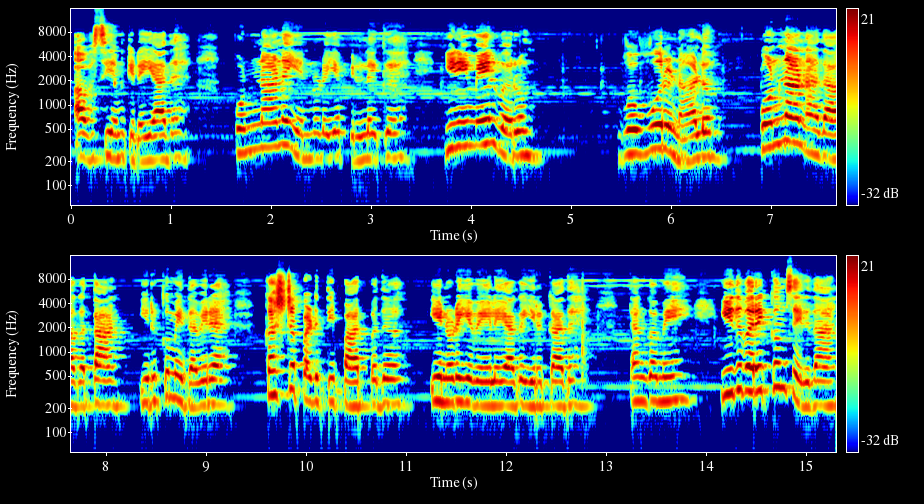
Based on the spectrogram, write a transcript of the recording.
அவசியம் கிடையாது. பொன்னான என்னுடைய பிள்ளைக்கு இனிமேல் வரும் ஒவ்வொரு நாளும் பொன்னானதாகத்தான் இருக்குமே தவிர கஷ்டப்படுத்தி பார்ப்பது என்னுடைய வேலையாக இருக்காது. தங்கமே இதுவரைக்கும் சரிதான்.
